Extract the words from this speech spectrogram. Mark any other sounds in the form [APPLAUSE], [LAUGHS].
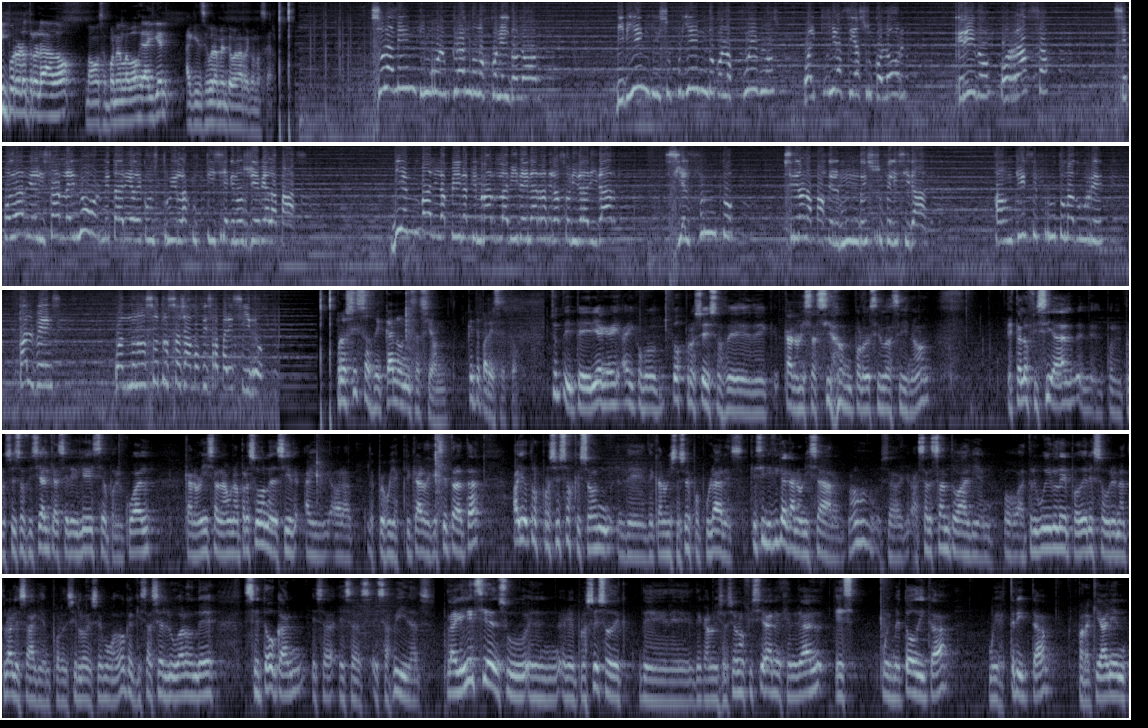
Y por el otro lado, vamos a poner la voz de alguien a quien seguramente van a reconocer. solamente involucrándonos con el dolor, viviendo y sufriendo con los pueblos, cualquiera sea su color, credo o raza, se podrá realizar la enorme tarea de construir la justicia que nos lleve a la paz. Bien vale la pena quemar la vida en aras de la solidaridad si el fruto será la paz del mundo y su felicidad. Aunque ese fruto madure, tal vez cuando nosotros hayamos desaparecido. Procesos de canonización. ¿Qué te parece esto? Yo te, te diría que hay, hay como dos procesos de, de canonización, [LAUGHS] por decirlo así, ¿no? Está el oficial, el, el- por el proceso oficial que hace la iglesia, por el cual canonizan a una persona, es decir, hay, ahora después voy a explicar de qué se trata. Hay otros procesos que son de, de canonizaciones populares. ¿Qué significa canonizar? ¿no? O sea, hacer santo a alguien o atribuirle poderes sobrenaturales a alguien, por decirlo de ese modo, que quizás sea el lugar donde se tocan esa- esas, esas vidas. La iglesia en, su, en, en el proceso de, de- de- canonización oficial en general es muy metódica, muy estricta. Para que alguien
